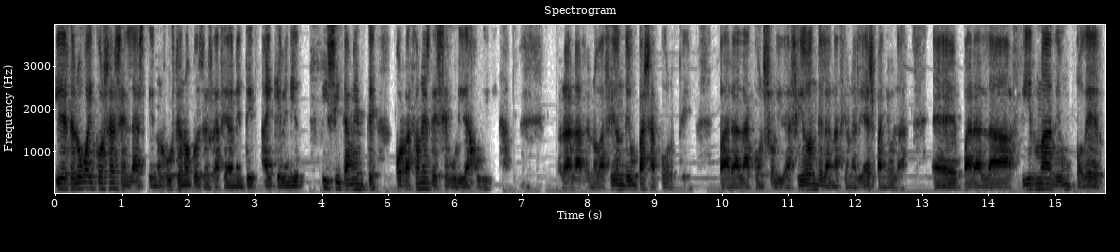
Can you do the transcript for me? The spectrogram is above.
Y desde luego hay cosas en las que nos guste o no, pues desgraciadamente hay que venir físicamente por razones de seguridad jurídica. Para la renovación de un pasaporte, para la consolidación de la nacionalidad española, eh, para la firma de un poder.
